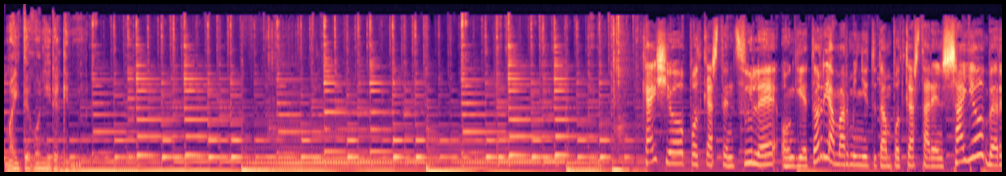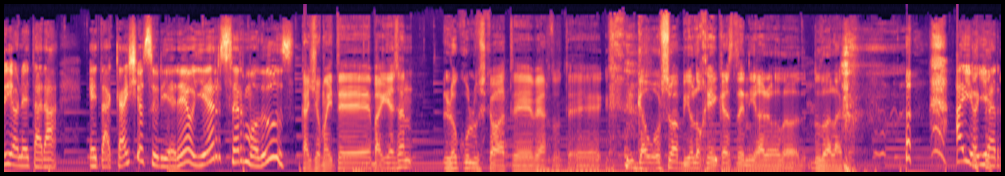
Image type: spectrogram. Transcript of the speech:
maite gonirekin. Kaixo podcasten zule, ongi etorri amar minututan podcastaren saio berri honetara. Eta kaixo zuri ere, oier, zer moduz? Kaixo maite bagia esan lokuluska bat eh, behar dut. eh, gau osoa biologia ikasten igaro dudalako. Ai, oier,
